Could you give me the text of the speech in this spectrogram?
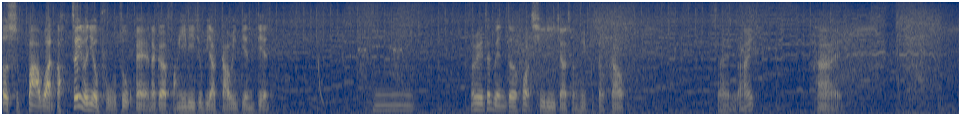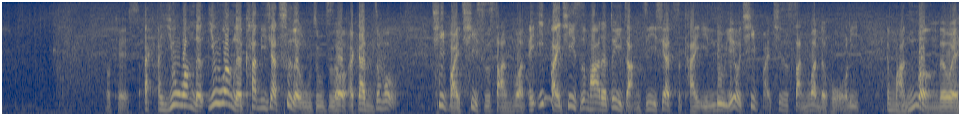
二十八万哦，这一轮有辅助，哎，那个防御力就比较高一点点。嗯，OK，这边的话气力加成会比较高。再来，嗨，OK，哎哎，又忘了又忘了看一下吃了五株之后，哎，看这么七百七十三万，哎，一百七十八的队长机一下子开一路，也有七百七十三万的火力，哎，蛮猛的喂。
